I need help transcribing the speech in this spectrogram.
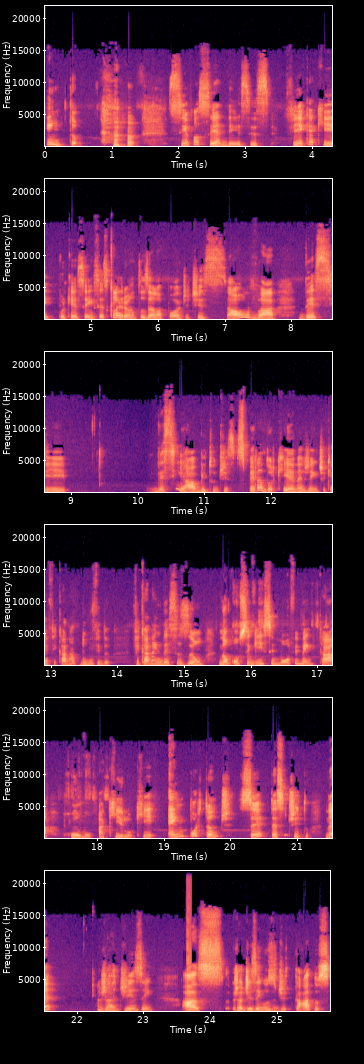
Então, se você é desses, fique aqui, porque a Essência Esclerantos ela pode te salvar desse desse hábito desesperador que é, né, gente? Que é ficar na dúvida, ficar na indecisão, não conseguir se movimentar rumo àquilo que é importante ser decidido, né? Já dizem as, já dizem os ditados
